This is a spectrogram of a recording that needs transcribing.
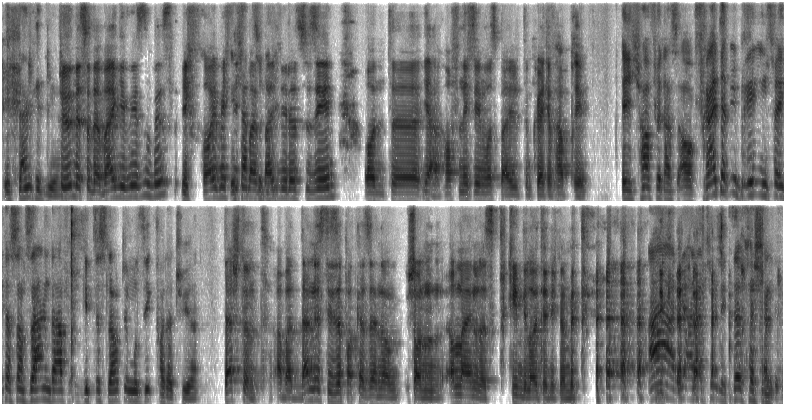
Ich danke dir. Schön, dass du dabei gewesen bist. Ich freue mich, dich mal bald wieder zu sehen. Und äh, ja, hoffentlich sehen wir uns bald im Creative Hub Bremen. Ich hoffe das auch. Freitag übrigens, wenn ich das noch sagen darf, gibt es laute Musik vor der Tür. Das stimmt, aber dann ist diese Podcast-Sendung schon online und das kriegen die Leute nicht mehr mit. ah, ja, natürlich, selbstverständlich.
